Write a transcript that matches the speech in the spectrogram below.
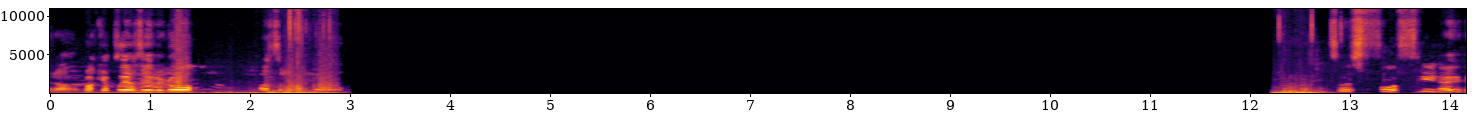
and uh, a bucket players, there we go. That's another goal. So it's 4 3 now.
